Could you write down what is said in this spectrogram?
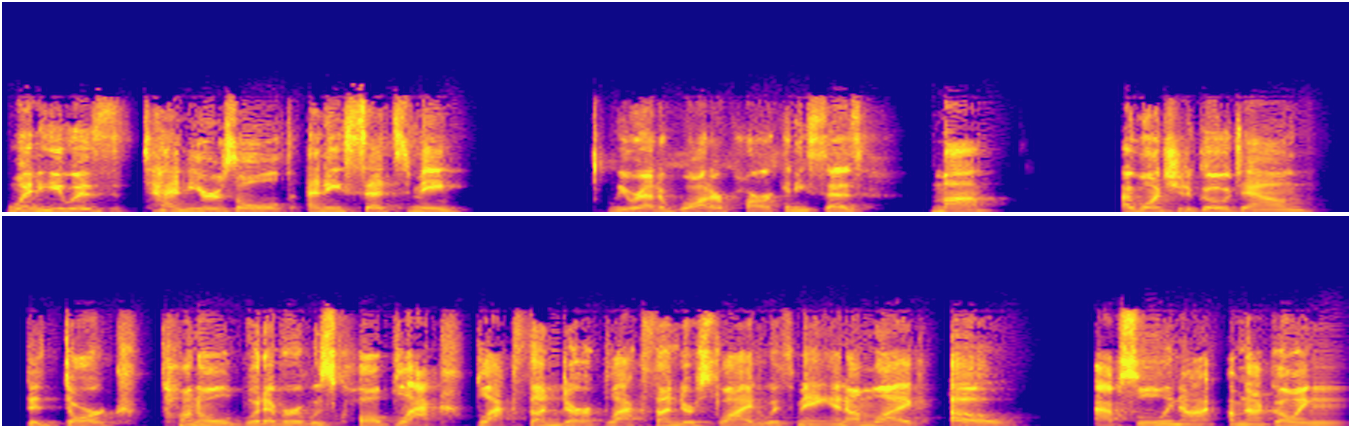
when he was 10 years old. And he said to me, We were at a water park, and he says, Mom, I want you to go down the dark tunnel, whatever it was called, Black Black Thunder, Black Thunder slide with me. And I'm like, oh, absolutely not. I'm not going.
